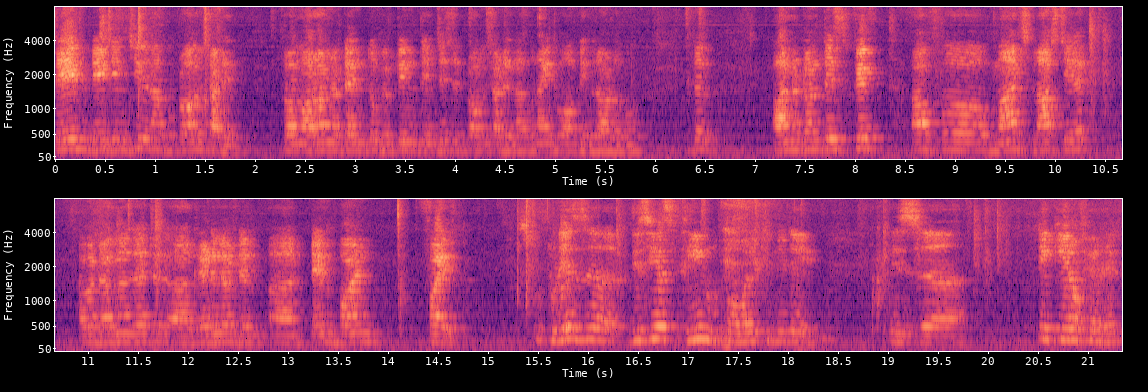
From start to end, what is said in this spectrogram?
same date నుంచి నాకు ప్రాబ్లమ్ స్టార్ట్ అయింది. From around ten to fifteen నుంచి ప్రాబ్లమ్ స్టార్ట్ అయింది. నాకు నైట్ వామిటింగ్ రావడము. On twenty fifth of March last year our diagnose grade level ten point five today's this year's theme for world kidney day is uh, take care of your health,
